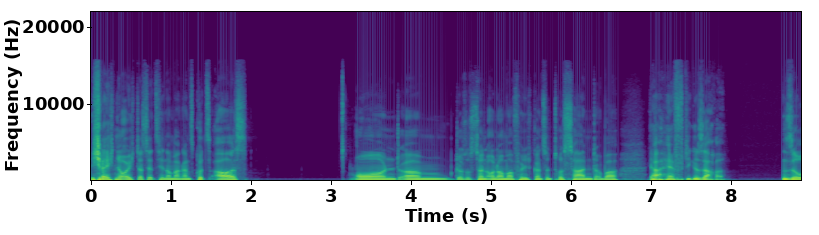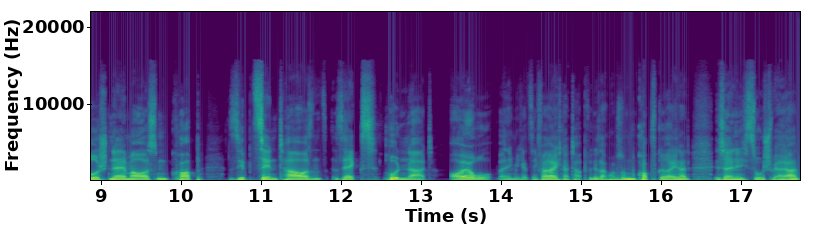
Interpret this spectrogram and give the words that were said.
Ich rechne euch das jetzt hier nochmal ganz kurz aus. Und ähm, das ist dann auch nochmal, finde ich, ganz interessant, aber ja, heftige Sache. So, schnell mal aus dem Kopf. 17.600 Euro, wenn ich mich jetzt nicht verrechnet habe. Wie gesagt, so im Kopf gerechnet, ist ja nicht so schwer. Ja?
